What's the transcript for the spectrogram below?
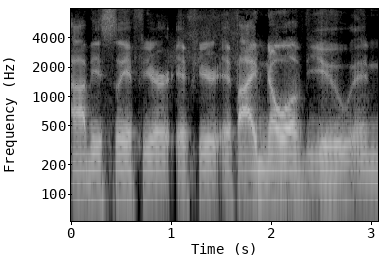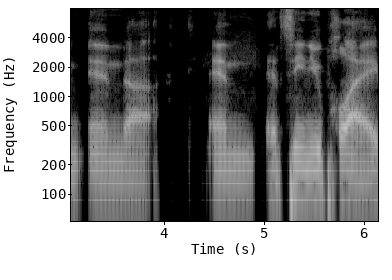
obviously, if you're if you're if I know of you and and uh, and have seen you play,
